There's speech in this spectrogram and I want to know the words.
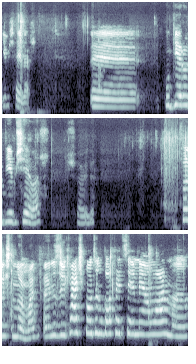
gibi şeyler. Ee, Hugero diye bir şey var. Şöyle. Sonra işte normal. Aranızda ülker çikolatalı gofret sevmeyen var mı?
